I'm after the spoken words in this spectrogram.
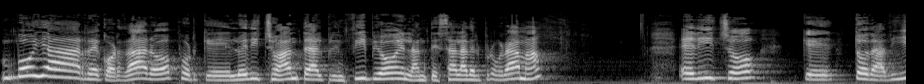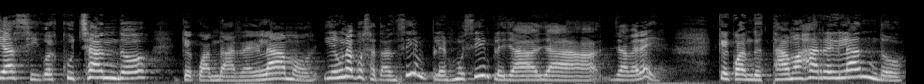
voy a recordaros, porque lo he dicho antes al principio, en la antesala del programa, he dicho que todavía sigo escuchando que cuando arreglamos, y es una cosa tan simple, es muy simple, ya, ya, ya veréis, que cuando estamos arreglando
